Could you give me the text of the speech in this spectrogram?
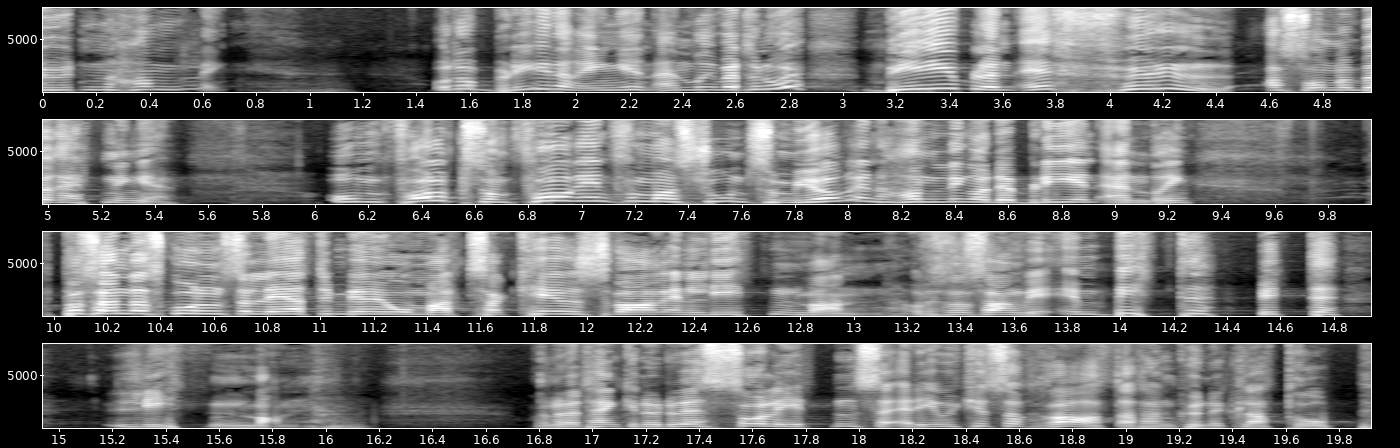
uten handling. Og da blir det ingen endring. Vet du noe? Bibelen er full av sånne beretninger om folk som får informasjon, som gjør en handling, og det blir en endring. På søndagsskolen så lærte vi om at Sakkeus var en liten mann. Og så sang vi 'en bitte, bitte liten mann'. Og Når jeg tenker, når du er så liten, så er det jo ikke så rart at han kunne klatre opp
